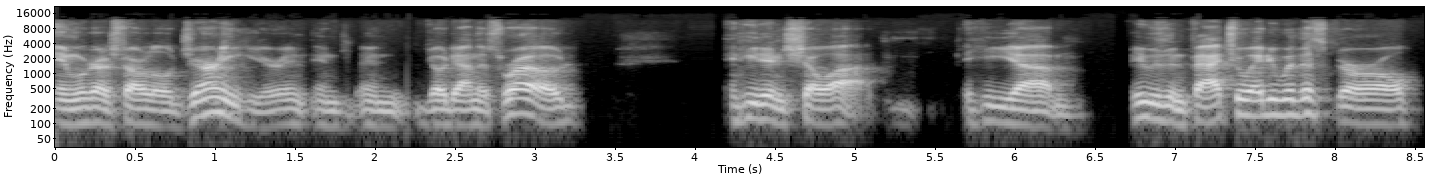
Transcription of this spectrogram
and we're going to start a little journey here and and, and go down this road. And he didn't show up. He um, he was infatuated with this girl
